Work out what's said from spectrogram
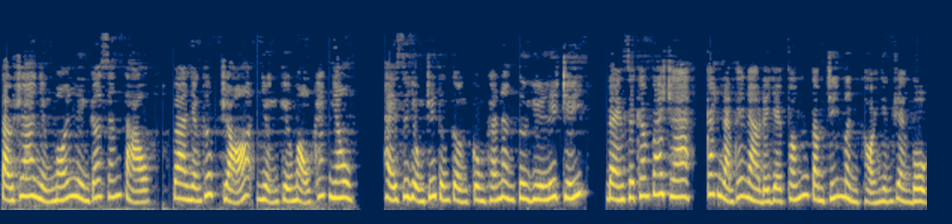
tạo ra những mối liên kết sáng tạo và nhận thức rõ những kiểu mẫu khác nhau. Hãy sử dụng trí tưởng tượng cùng khả năng tư duy lý trí. Bạn sẽ khám phá ra cách làm thế nào để giải phóng tâm trí mình khỏi những ràng buộc,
